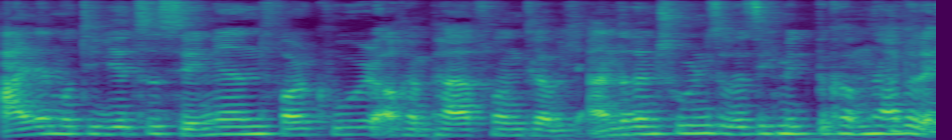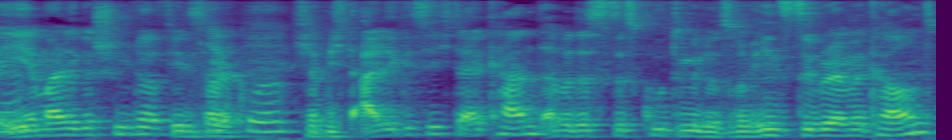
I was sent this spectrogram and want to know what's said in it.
alle motiviert zu singen, voll cool. Auch ein paar von, glaube ich, anderen Schulen, so was ich mitbekommen habe, oder Okay. ehemalige Schüler auf jeden Sehr Fall. cool. Ich habe nicht alle Gesichter erkannt, aber das ist das Gute mit unserem Instagram-Account.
